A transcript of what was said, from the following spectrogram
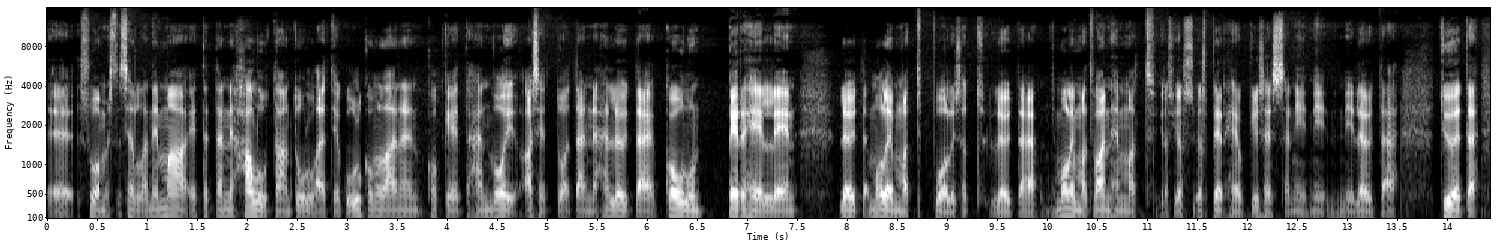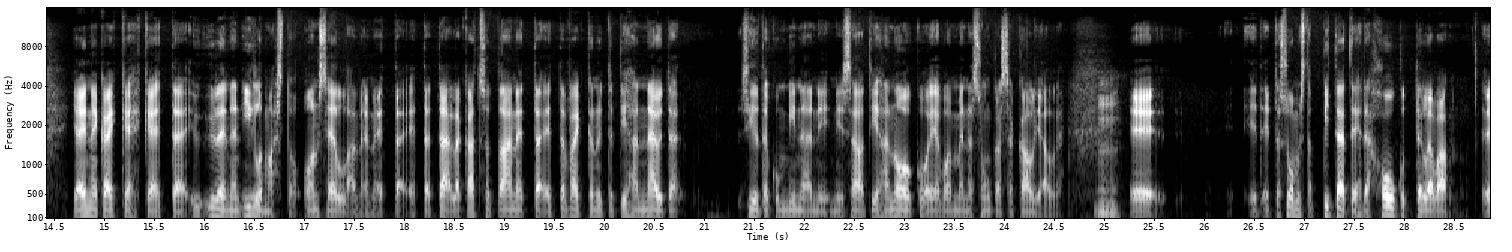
eh, Suomesta sellainen maa, että tänne halutaan tulla, että joku ulkomaalainen kokee, että hän voi asettua tänne, hän löytää koulun perheelleen löytää, molemmat puolisot löytää, molemmat vanhemmat, jos, jos, jos perhe on kyseessä, niin, niin, niin löytää työtä. Ja ennen kaikkea ehkä, että yleinen ilmasto on sellainen, että, että täällä katsotaan, että, että vaikka nyt et ihan näytä siltä kuin minä, niin, niin sä oot ihan ok ja voi mennä sun kanssa kaljalle. Mm. E, että Suomesta pitää tehdä houkutteleva e,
